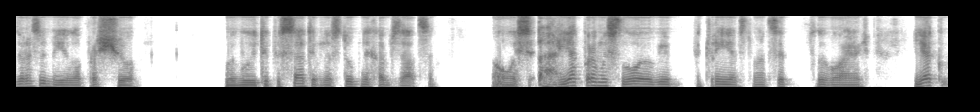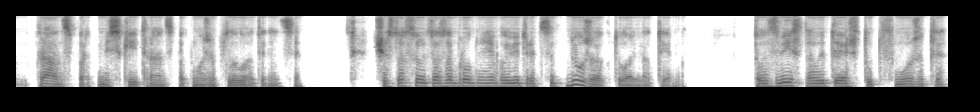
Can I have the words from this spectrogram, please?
зрозуміло, про що ви будете писати в наступних абзацах. Ось, як промислові підприємства на це впливають? Як транспорт, міський транспорт може впливати на це? Що стосується забруднення повітря, це дуже актуальна тема. То, звісно, ви теж тут зможете,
